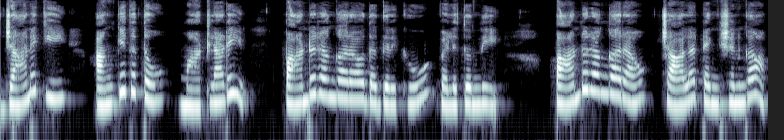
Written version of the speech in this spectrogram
జానకి అంకితతో మాట్లాడి పాండురంగారావు దగ్గరకు వెళుతుంది. పాండురంగారావు చాలా టెన్షన్గా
